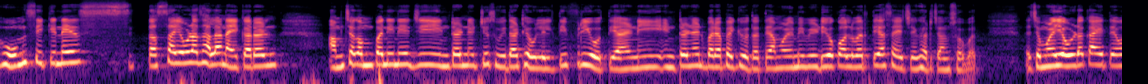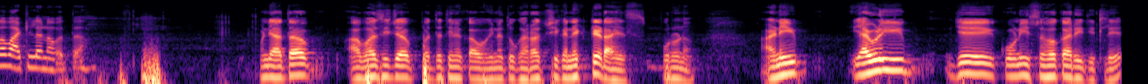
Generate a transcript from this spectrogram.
होम सिकनेस तसा एवढा झाला नाही कारण आमच्या कंपनीने जी इंटरनेटची सुविधा ठेवलेली ती फ्री होती आणि इंटरनेट बऱ्यापैकी होतं त्यामुळे मी व्हिडिओ कॉलवरती असायचे घरच्यांसोबत. त्याच्यामुळे एवढं काही तेव्हा वाटलं नव्हतं. म्हणजे आता आभासीच्या पद्धतीनं का होईना तू घराशी कनेक्टेड आहेस पूर्ण. आणि यावेळी जे कोणी सहकारी तिथले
